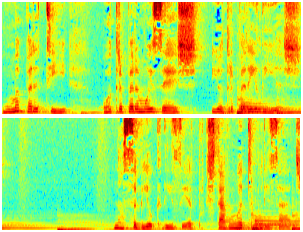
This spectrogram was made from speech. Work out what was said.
uma para ti, outra para Moisés e outra para Elias. Não sabia o que dizer porque estavam atemorizados.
